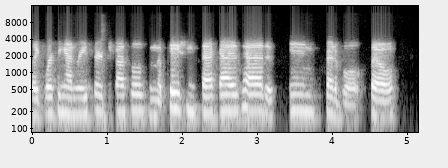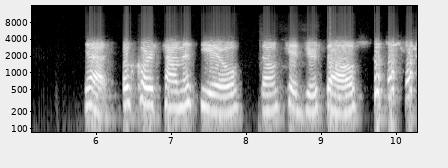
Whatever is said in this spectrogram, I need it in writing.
like working on research vessels and the patience that guy's had is incredible. So yeah, of course, Thomas, you don't kid yourself.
